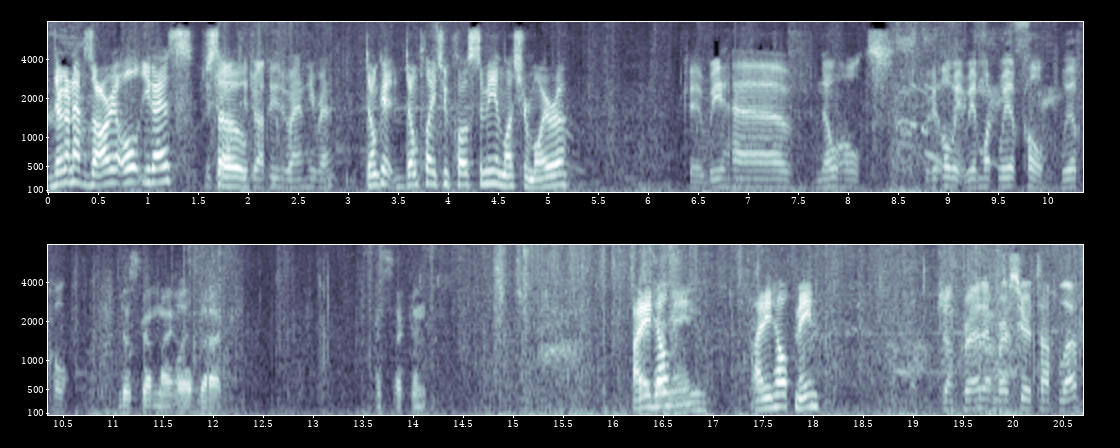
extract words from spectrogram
they're gonna have Zarya ult, you guys. He So dropped. He dropped. He ran. He ran. don't get don't play too close to me unless you're Moira. Okay. We have no ults. We're oh wait. We have we have Cole. We have Cole. Just got my ult back. My second. I need Their help. Main. I need help, main. Junkrat and Mercier top left.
